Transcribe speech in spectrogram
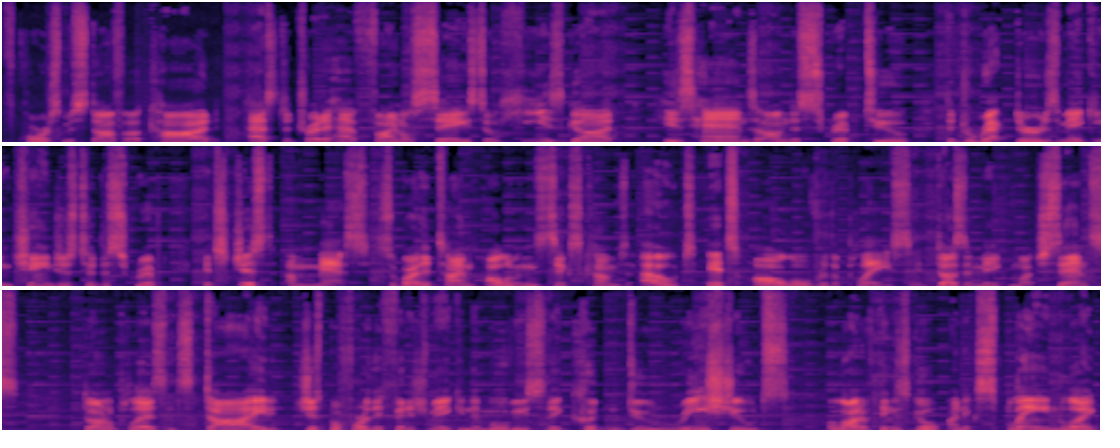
Of course, Moustapha Akkad has to try to have final say, so he's got his hands on the script too. The director is making changes to the script. It's just a mess. So by the time Halloween 6 comes out, it's all over the place. It doesn't make much sense. Donald Pleasence died just before they finished making the movie, so they couldn't do reshoots. A lot of things go unexplained, like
